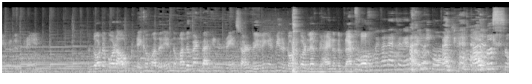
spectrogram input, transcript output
into the train the daughter got out to take her mother in. The mother went back into the train started waving at me. The daughter got left behind on the platform. Oh my god, that's a real filmy moment. I was so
